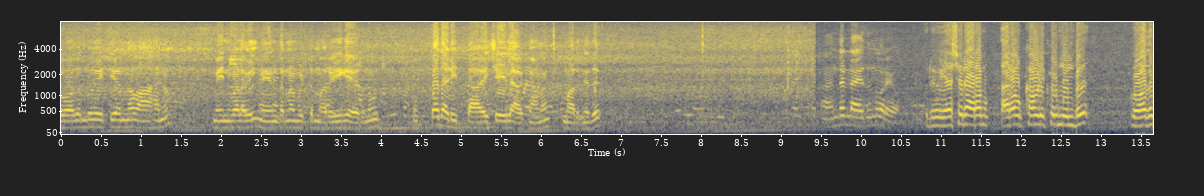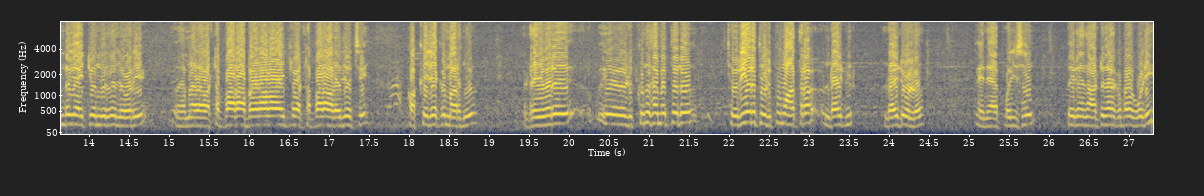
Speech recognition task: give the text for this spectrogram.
ഗോതമ്പ് കയറ്റി വന്ന വാഹനം മെയിൻ വളവിൽ നിയന്ത്രണം വിട്ട് മറിയുകയായിരുന്നു. മുപ്പതടി താഴ്ചയിലാക്കാണ് മറിഞ്ഞത്. എന്തുണ്ടായതെന്ന് പറയോ? ഒരു ഏകദേശം ഒരു അര അരമുക്കാൽ മണിക്കൂർ മുമ്പ് ഗോതമ്പ് കയറ്റി വന്നിരുന്ന ലോറി നമ്മുടെ വട്ടപ്പാറ അപകടമായിട്ട് വട്ടപ്പാറ വളവിൽ വെച്ച് കൊക്കയിലേക്ക് മറിഞ്ഞു. ഡ്രൈവർ എടുക്കുന്ന സമയത്തൊരു ചെറിയൊരു തുടിപ്പ് മാത്രം ഉണ്ടായിട്ട് ഉണ്ടായിട്ടുള്ളൂ. പിന്നെ പോലീസും പിന്നെ നാട്ടുകാരൊക്കെ കൂടെ കൂടി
